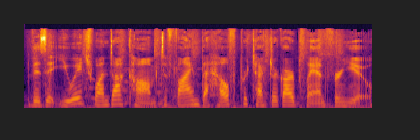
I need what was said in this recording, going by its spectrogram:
Visit uh1.com to find the Health Protector Guard plan for you.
